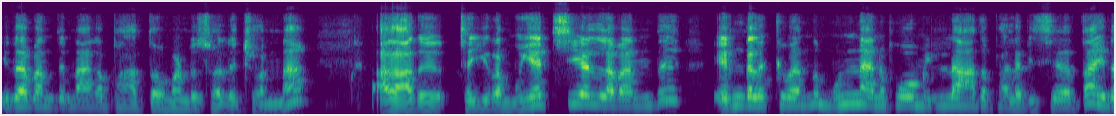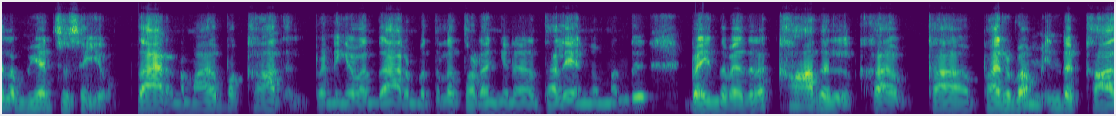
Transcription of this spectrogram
இத வந்து நாங்க பார்த்தோம்னு சொல்லி சொன்னா அதாவது செய்யற முயற்சிகள்ல வந்து எங்களுக்கு வந்து முன் அனுபவம் இல்லாத பல விஷயத்தான் இதுல முயற்சி செய்யறோம் உதாரணமாக இப்ப காதல். இப்ப நீங்க வந்து ஆரம்பத்துல தொடங்கின தலையங்கம் வந்து இப்ப இந்த வயதுல காதல் க- பருவம் இந்த கா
